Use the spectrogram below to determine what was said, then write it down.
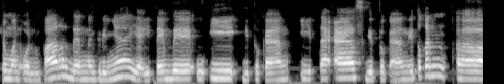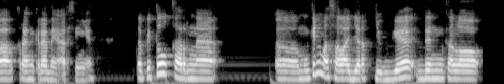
cuman Unpar dan negerinya ya ITB, UI gitu kan, ITS gitu kan. Itu kan eh, keren-keren ya arsinya. Tapi tuh karena eh, mungkin masalah jarak juga dan kalau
